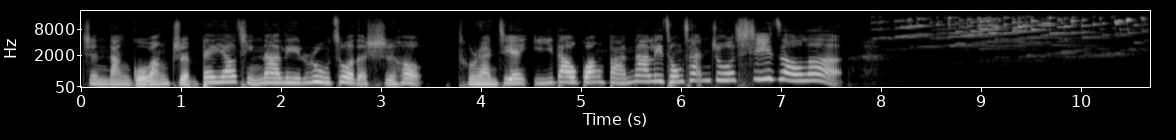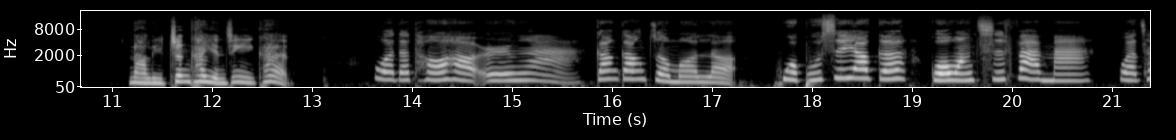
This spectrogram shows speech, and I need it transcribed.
正当国王准备邀请娜丽入座的时候，突然间，一道光把娜丽从餐桌吸走了。娜丽睁开眼睛一看，我的头好晕啊！刚刚怎么了？我不是要跟国王吃饭吗？我差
